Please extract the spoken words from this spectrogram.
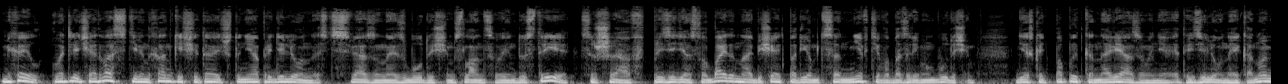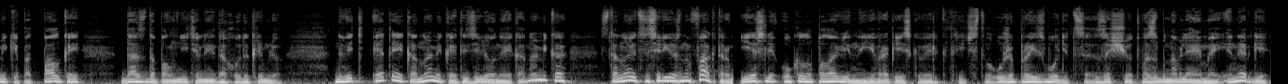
Михаил, в отличие от вас, Стивен Ханки считает, что неопределенность, связанная с будущим сланцевой индустрии США в президентство Байдена обещает подъем цен нефти в обозримом будущем. Дескать, попытка навязывания этой зеленой экономики под палкой даст дополнительные доходы Кремлю. Но ведь эта экономика, эта зеленая экономика становится серьезным фактором, если около половины европейского электричества уже производится за счет возобновляемой энергии,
